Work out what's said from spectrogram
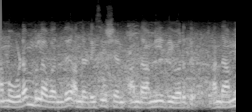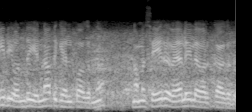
நம்ம உடம்பில் வந்து அந்த டிசிஷன் அந்த அமைதி வருது. அந்த அமைதி வந்து என்னத்துக்கு ஹெல்ப் ஆகுதுன்னா நம்ம செய்கிற வேலையில் ஒர்க் ஆகுது.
